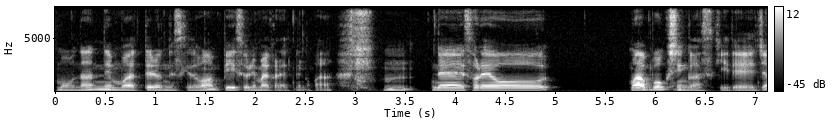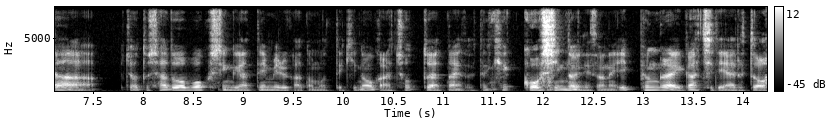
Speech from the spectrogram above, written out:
もう何年もやってるんですけど、ワンピースより前からやってるのかな。うん。で、それを、まあ、ボクシングが好きで、じゃあ、ちょっとシャドーボクシングやってみるかと思って、昨日からちょっとやったんですよ。で結構しんどいんですよね。1分ぐらいガチでやると、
